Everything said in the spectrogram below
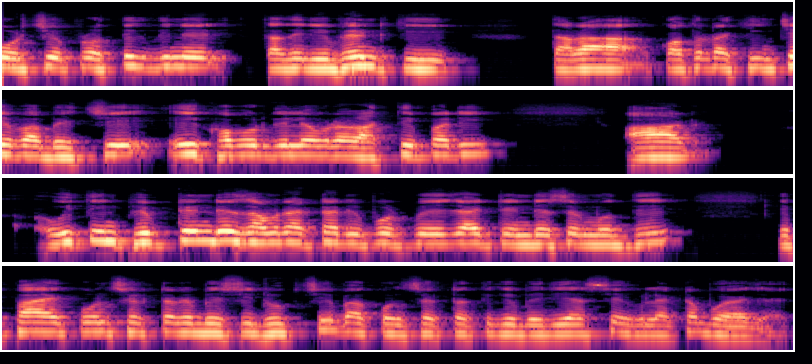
করছে, প্রত্যেক দিনের তাদের ইভেন্ট কি, তারা কতটা কিনছে বা বেচছে, এই খবরগুলি আমরা রাখতে পারি। আর উইথিন ফিফটিন ডেজ আমরা একটা রিপোর্ট পেয়ে যাই টেন ডেজের মধ্যে এফআই কোন সেক্টরে বেশি ঢুকছে বা কোন সেক্টর থেকে বেরিয়ে আসছে, এগুলো একটা বোঝা যায়।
